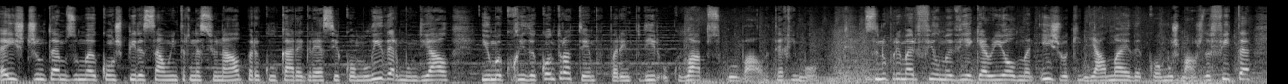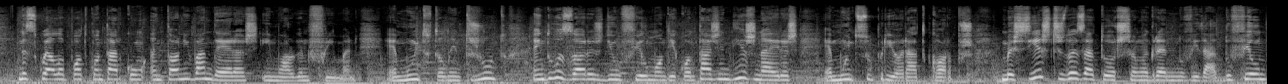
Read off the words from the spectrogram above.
A isto juntamos uma conspiração internacional para colocar a Grécia como líder mundial e uma corrida contra o tempo para impedir o colapso global. Até rimou. Se no primeiro filme havia Gary Oldman e Joaquim de Almeida como os maus da fita, na sequela pode contar com António Banderas e Morgan Freeman. É muito talento junto em duas horas de um filme onde a contagem de asneiras é muito superior à de corpos. Mas se estes dois atores são a grande novidade do filme,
